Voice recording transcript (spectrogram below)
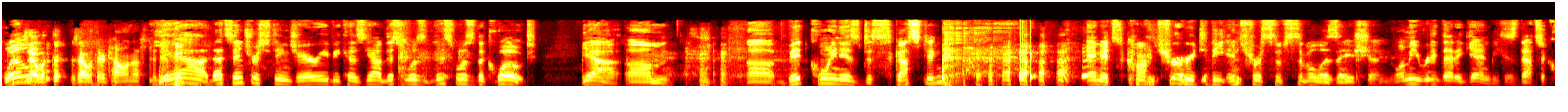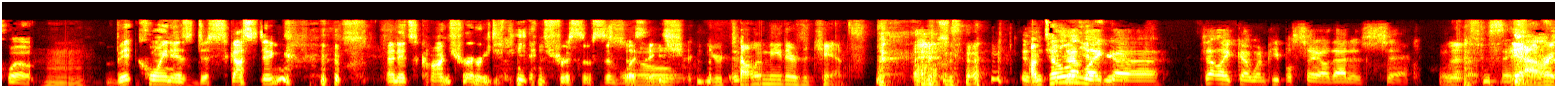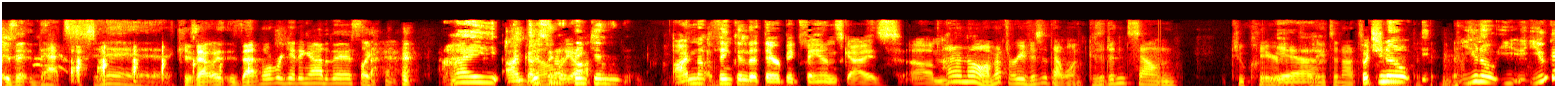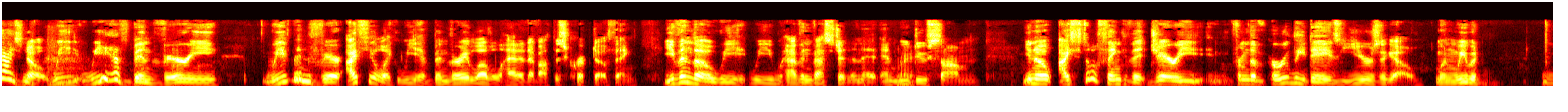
Well, Is that what the, is that what they're telling us to do? yeah, that's interesting, Jerry, because yeah, this was this was the quote. Yeah, um, uh, Bitcoin is disgusting and it's contrary to the interests of civilization. Let me read that again because that's a quote. Hmm. Bitcoin is disgusting and it's contrary to the interests of So civilization. you're telling me there's a chance. Is- I'm telling is that you, like uh, is that like uh, when people say, "Oh, that is sick"? yeah, right. Is it that's sick? Is that what is that what we're getting out of this? Like, I I'm just not Disgustingly thinking I'm not thinking that they're big fans, guys. Um, I don't know. I'm gonna have to revisit that one because it didn't sound too clear. Yeah. I think it's not. But you know, clear to say- you know, you, you guys know we we have been very, we've been very. I feel like we have been very level headed about this crypto thing, even though we we have invested in it and we Right. do some. You know, I still think that Jerry, from the early days years ago, when we would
